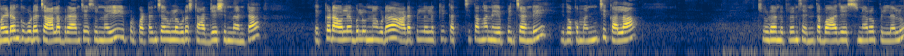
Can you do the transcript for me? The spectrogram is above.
మేడంకు కూడా చాలా బ్రాంచెస్ ఉన్నాయి. ఇప్పుడు పట్టణ చెరువులో కూడా స్టార్ట్ చేసిందంట. ఎక్కడ అవైలబుల్ ఉన్నా కూడా ఆడపిల్లలకి ఖచ్చితంగా నేర్పించండి. ఇది ఒక మంచి కళ. చూడండి ఫ్రెండ్స్ ఎంత బాగా చేస్తున్నారో పిల్లలు.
